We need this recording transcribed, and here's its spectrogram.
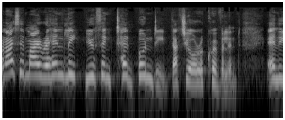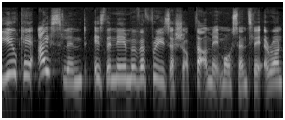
when I say Myra Hindley, you think Ted Bundy. That's your equivalent. In the UK, Iceland is the name of a freezer shop. That'll make more sense later on.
